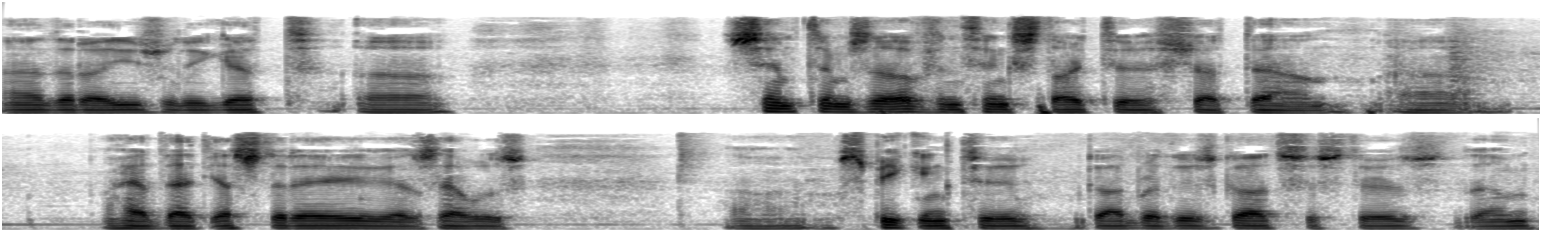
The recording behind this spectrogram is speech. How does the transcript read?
uh, that I usually get uh, symptoms of, and things start to shut down. Uh, I had that yesterday as I was uh, speaking to God brothers, God sisters. Um,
